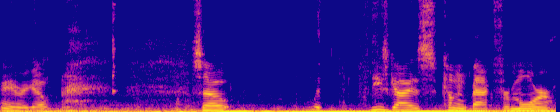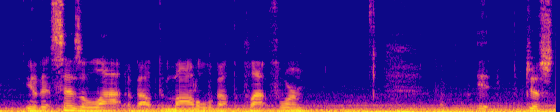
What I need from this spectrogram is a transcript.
There we go. So, with these guys coming back for more, you know, that says a lot about the model, about the platform. It just,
